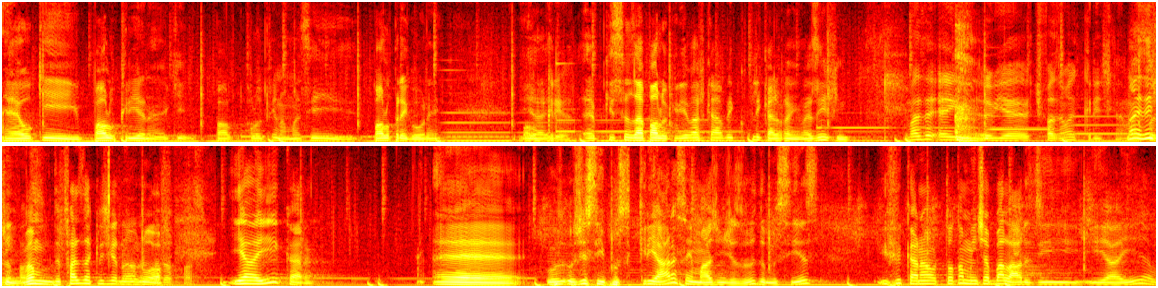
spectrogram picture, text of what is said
É o que Paulo cria, né? Que Paulo, Paulo cria não, mas que Paulo pregou, né? Paulo aí- cria. É porque se usar Paulo cria vai ficar bem complicado pra mim, mas enfim. Mas é, é eu ia te fazer uma crítica. né? Mas depois enfim, vamos faz a crítica no, Não, no off. E aí, cara, é, os, os discípulos criaram essa imagem de Jesus, do Messias, e ficaram totalmente abalados. E, e aí eu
